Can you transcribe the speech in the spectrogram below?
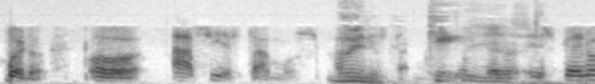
Bueno, o, así estamos. Bueno, así estamos. Que... Pero, espero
